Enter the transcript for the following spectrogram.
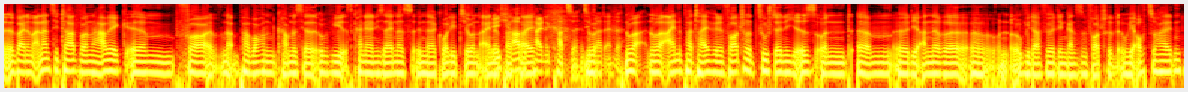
äh, bei einem anderen Zitat von Habeck ähm, vor ein paar Wochen kam das ja irgendwie, es kann ja nicht sein, dass in der Koalition eine ich habe Partei keine Katze. Zitat Ende. nur, nur eine Partei für den Fortschritt zuständig ist und ähm, äh, die andere äh, und irgendwie dafür den ganzen Fortschritt irgendwie aufzuhalten.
